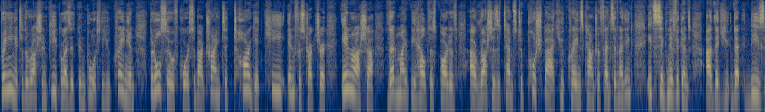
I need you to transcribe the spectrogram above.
bringing it to the Russian people as it's been brought to the Ukrainian, but also, of course, about trying to target key infrastructure in Russia that might be helped as part of uh, Russia's attempts to push back Ukraine's counteroffensive. And I think it's significant uh, that, you, that these these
